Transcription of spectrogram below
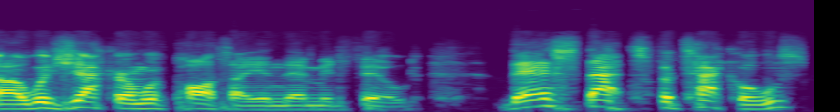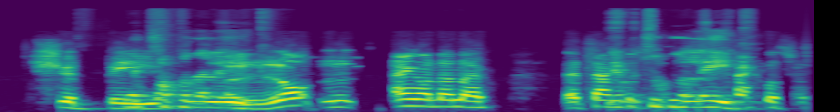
uh, with Xhaka and with Partey in their midfield, their stats for tackles should be They're top of the a league. lot. Hang on, no, no. Their tackles, top of the league. tackles. For,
